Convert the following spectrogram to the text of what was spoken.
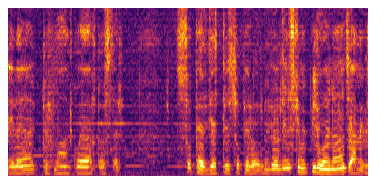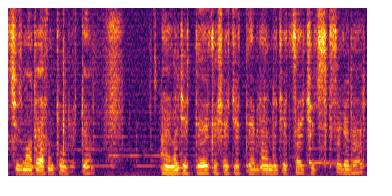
belə 40 manat qoyaq dostlar. Süper getdi, süper oldu. Gördüğünüz gibi bir oyuna cəmi 300 manata yaxın pul getdi. Ayla getdi, qəşəng getdi. Bir dənə də getsə 200-200-ə qədər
